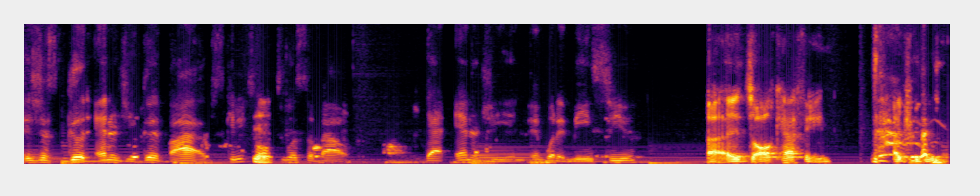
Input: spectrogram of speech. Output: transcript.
It's just good energy, good vibes. Can you talk to us about that energy and, and what it means to you? Uh, it's all caffeine. I drink.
